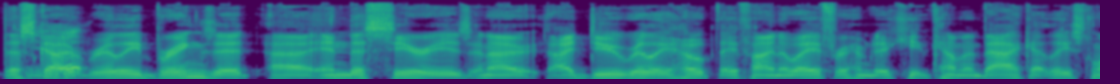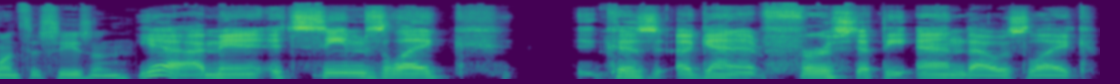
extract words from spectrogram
This guy really brings it uh, in this series, and I, I do really hope they find a way for him to keep coming back at least once a season. Yeah, I mean, it seems like because again, at first at the end, I was like,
